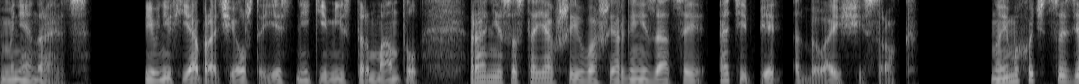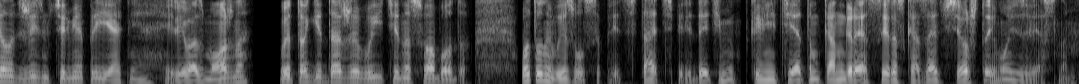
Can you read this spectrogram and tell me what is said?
мне нравится. И в них я прочел, что есть некий мистер Мантл, ранее состоявший в вашей организации, а теперь отбывающий срок. Но ему хочется сделать жизнь в тюрьме приятнее, или, возможно, в итоге даже выйти на свободу. Вот он и вызвался предстать перед этим комитетом Конгресса и рассказать все, что ему известно.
